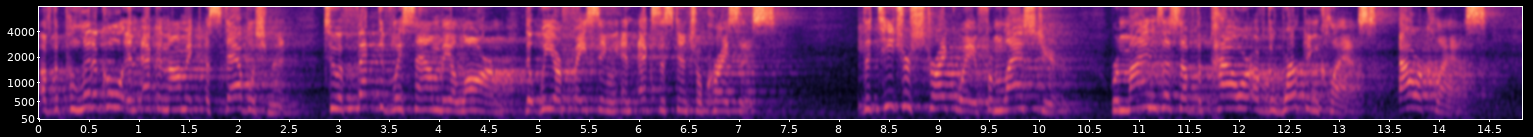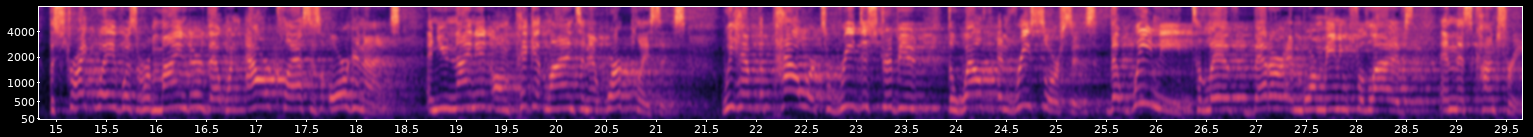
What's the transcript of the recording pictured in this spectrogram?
of the political and economic establishment to effectively sound the alarm that we are facing an existential crisis. The teacher strike wave from last year reminds us of the power of the working class, our class. The strike wave was a reminder that when our class is organized and united on picket lines and at workplaces, we have the power to redistribute the wealth and resources that we need to live better and more meaningful lives in this country.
